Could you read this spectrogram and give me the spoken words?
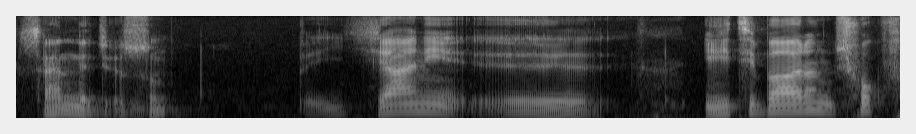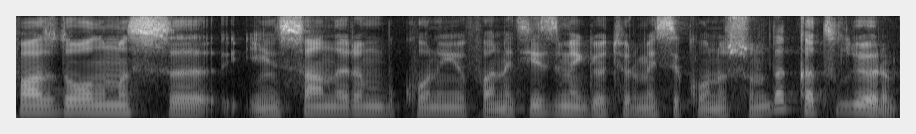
Sen ne diyorsun? Yani e, itibarın çok fazla olması, insanların bu konuyu fanatizme götürmesi konusunda katılıyorum.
